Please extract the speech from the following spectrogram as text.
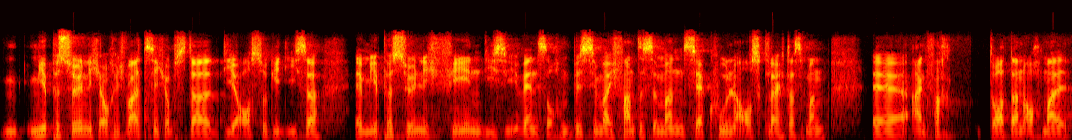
mir persönlich auch, ich weiß nicht, ob es da dir auch so geht, Isa, äh, mir persönlich fehlen diese Events auch ein bisschen, weil ich fand das immer einen sehr coolen Ausgleich, dass man äh, einfach dort dann auch mal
